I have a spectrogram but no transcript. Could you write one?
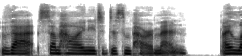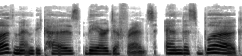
that somehow I need to disempower men. I love men because they are different. And this book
